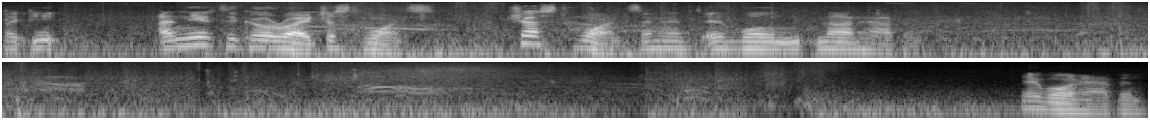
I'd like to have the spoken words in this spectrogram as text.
Like, I need to go right just once. Just once, and it, it will not happen. It won't happen.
